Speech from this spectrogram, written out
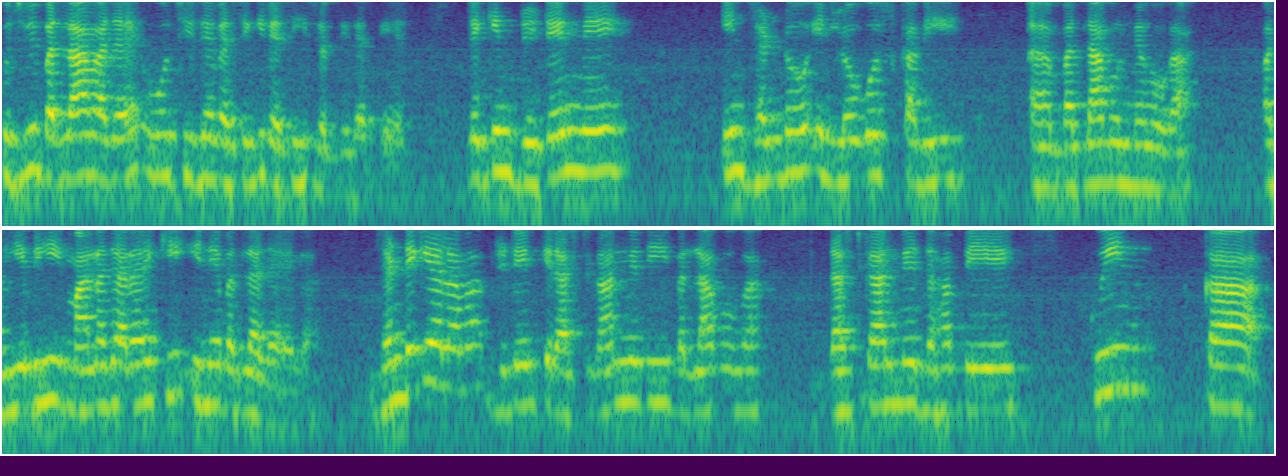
कुछ भी बदलाव आ जाए, वो चीज़ें वैसे की वैसी ही चलती रहती हैं। लेकिन ब्रिटेन में इन झंडों, इन लोगोस का भी बदलाव उनमें होगा। और ये भी माना जा रहा है कि इन्हें बदला जाएगा। झंडे के अलावा ब्रिटेन के राष्ट्रगान में भी बदलाव होगा। राष्ट्रगान में जहाँ पे क्वीन का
